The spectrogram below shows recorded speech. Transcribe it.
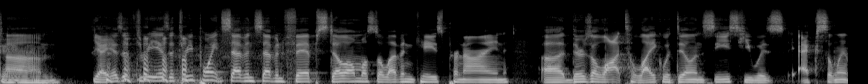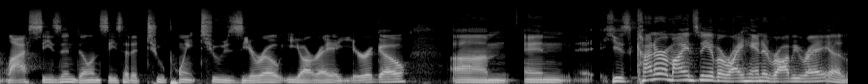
Damn. Um, yeah, he has a three. He has a 3.77 FIP, still almost 11 Ks per nine. Uh, there's a lot to like with Dylan Cease. He was excellent last season. Dylan Cease had a 2.20 ERA a year ago. Um, and he's kind of reminds me of a right-handed Robbie Ray a,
